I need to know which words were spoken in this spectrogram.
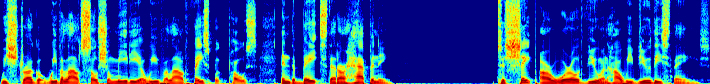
We struggle. We've allowed social media, we've allowed Facebook posts and debates that are happening to shape our worldview and how we view these things.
